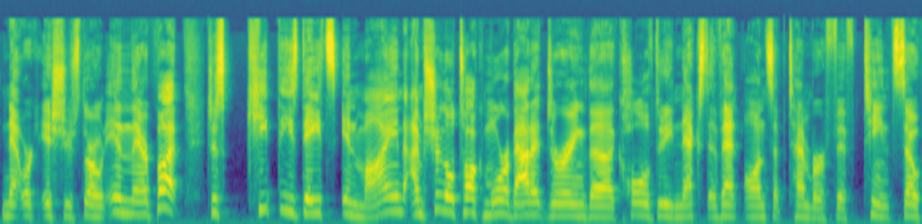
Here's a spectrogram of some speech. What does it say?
network issues thrown in there, but just keep these dates in mind. I'm sure they'll talk more about it during the Call of Duty Next event on September 15th, so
